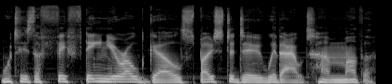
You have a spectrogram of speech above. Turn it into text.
What is a 15 year old girl supposed to do without her mother?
